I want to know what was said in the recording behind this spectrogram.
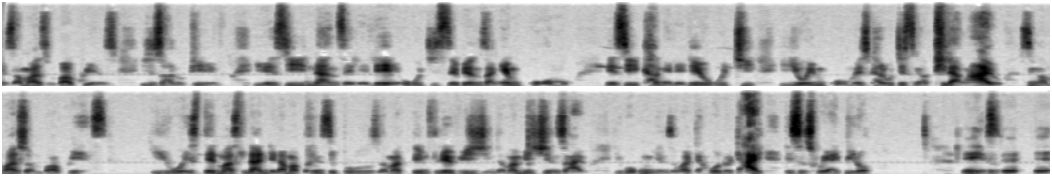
as ama-zimbabweans izanu p f yiyo esiyinanzelele ukuthi isebenza ngemgomo um esiyikhangelele ukuthi yiyo imigomo esikhala ukuthi singaphila ngayo singamazambabweans yiwo estate masilandela ama-principles lama-themes le-vision lama-missions ayo yiko kungenza wathi abona ukuthi hhayi this is where i belong eh, eh, eh,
